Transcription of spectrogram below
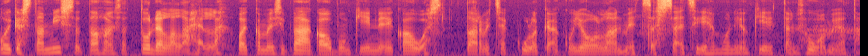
oikeastaan missä tahansa todella lähellä. Vaikka menisi pääkaupunkiin, niin ei kauas tarvitse kulkea, kun jo ollaan metsässä. Et siihen moni on kiinnittänyt huomiota.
